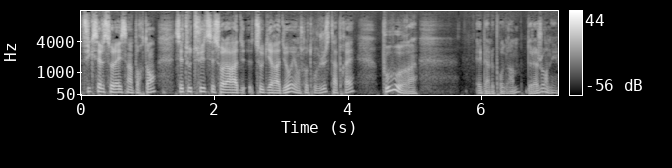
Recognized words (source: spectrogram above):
fixer le soleil, c'est important. C'est tout de suite, c'est sur la radio, Tsugi Radio et on se retrouve juste après pour, eh bien, le programme de la journée.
